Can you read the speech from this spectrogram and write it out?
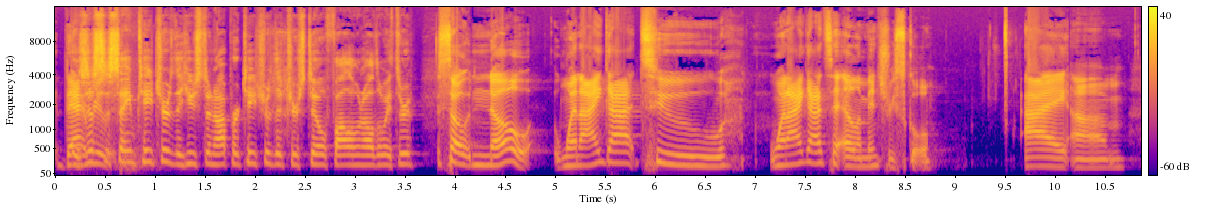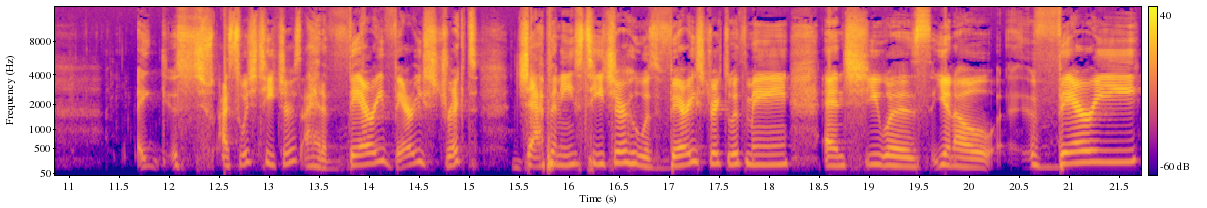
that is this really, the same teacher the houston opera teacher that you're still following all the way through so no when i got to when i got to elementary school i um I switched teachers. I had a very, very strict Japanese teacher who was very strict with me. And she was, you know, very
